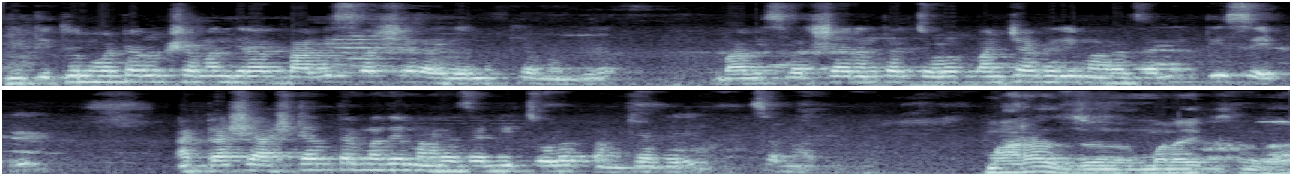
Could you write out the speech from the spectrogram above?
आणि तिथून वटवृक्ष मंदिरात बावीस वर्ष राहिले मुख्य मंदिरात बावीस वर्षानंतर चोळप्पांच्या घरी महाराजांनी तीस एप्रिल अठराशे अठ्याहत्तरमध्ये महाराजांनी चोळप्पांच्या घरी समाधी. महाराज मला एक सांगा.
